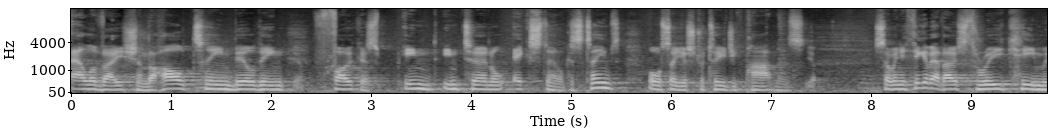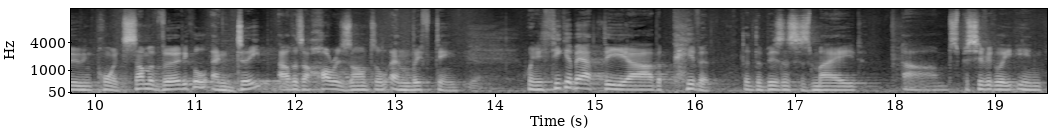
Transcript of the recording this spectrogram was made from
elevation, the whole team building Yep. focus, in, internal, external, because teams also your strategic partners. Yep. So when you think about those three key moving points, some are vertical and deep, others are horizontal and lifting. Yeah. When you think about the uh, the pivot that the business has made, um, specifically in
